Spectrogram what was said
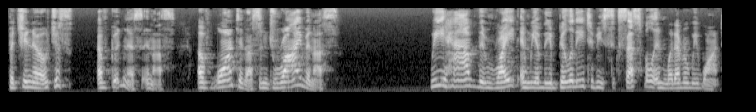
but you know, just of goodness in us, of want in us and drive in us. We have the right and we have the ability to be successful in whatever we want.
